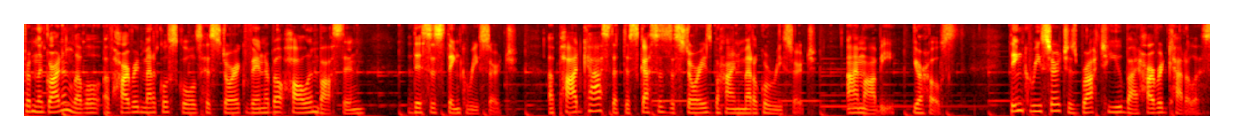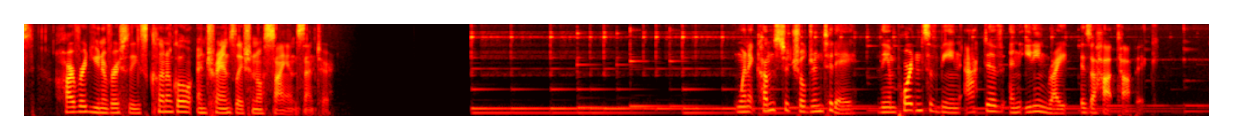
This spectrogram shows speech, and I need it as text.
From the garden level of Harvard Medical School's historic Vanderbilt Hall in Boston, this is Think Research, a podcast that discusses the stories behind medical research. I'm Abby, your host. Think Research is brought to you by Harvard Catalyst, Harvard University's Clinical and Translational Science Center. When it comes to children today, the importance of being active and eating right is a hot topic.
